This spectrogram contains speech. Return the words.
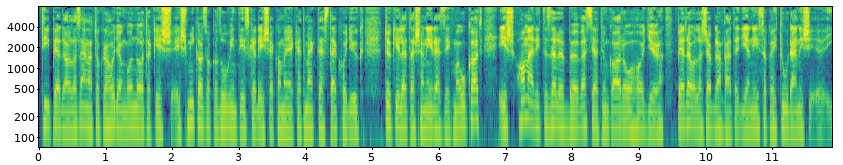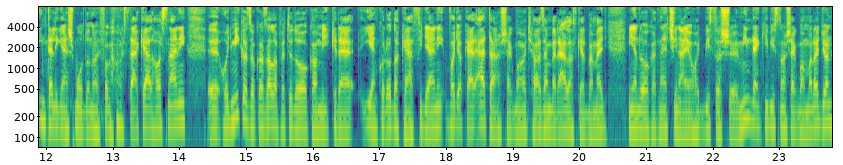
ti például az állatokra hogyan gondoltak, és, és mik azok az óvintézkedések, amelyeket megtesztek, hogy ők tökéletesen érezzék magukat, és ha már itt az előbb beszéltünk arról, hogy például a zseblámpát egy ilyen éjszakai túrán is intelligens módon, hogy fogalmazták, kell használni, hogy mik azok az alapvető dolgok, amikre ilyenkor oda kell figyelni, vagy akár általánosságban, hogyha az ember állatkertbe megy, milyen dolgokat ne csinálja, hogy biztos mindenki biztonságban maradjon.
